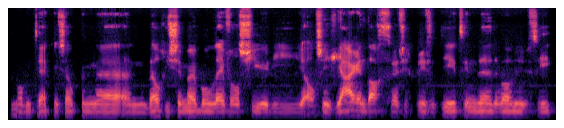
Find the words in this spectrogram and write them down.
Mobitech is ook een, een, Belgische meubelleverancier die al sinds jaar en dag zich presenteert in de, de woonindustrie.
